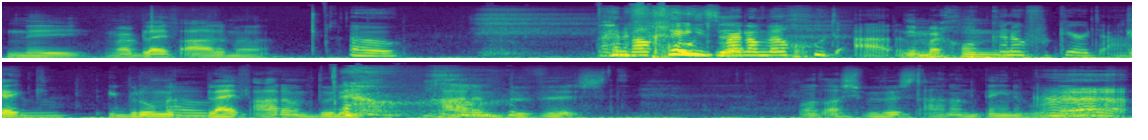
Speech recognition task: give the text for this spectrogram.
nee, maar blijf ademen. oh. Maar dan, wel goed, maar dan wel goed ademen. Nee, maar gewoon- Je kan ook verkeerd ademen. Kijk, Ik bedoel met Oh. blijf ademen bedoel ik Oh. adem bewust. Want als je bewust ademt, ben je in het moment.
